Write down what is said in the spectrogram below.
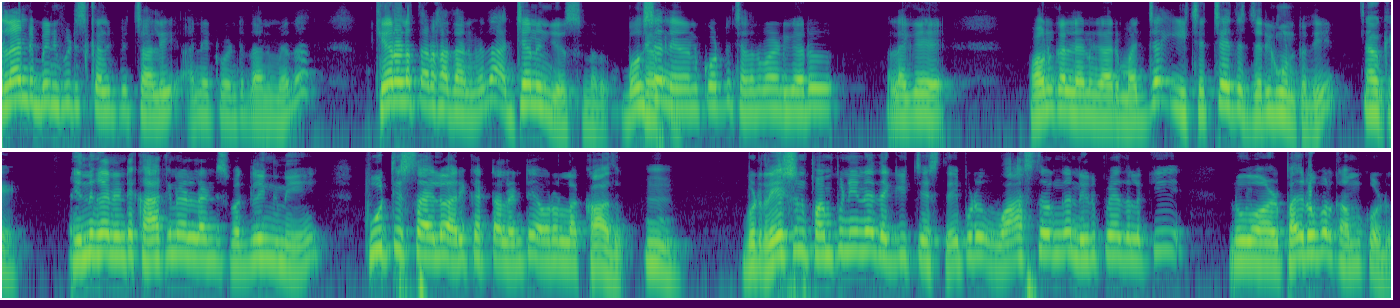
ఇలాంటి బెనిఫిట్స్ కల్పించాలి అనేటువంటి దాని మీద కేరళ తరహా దాని మీద అధ్యయనం చేస్తున్నారు. బహుశా నేను అనుకుంటున్న చంద్రబాబు నాయుడు గారు అలాగే పవన్ కళ్యాణ్ గారి మధ్య ఈ చర్చ అయితే జరిగి ఉంటుంది. ఓకే. ఎందుకంటే కాకినాడ లాంటి స్మగ్లింగ్ని పూర్తి స్థాయిలో అరికట్టాలంటే ఎవరిలా కాదు. ఇప్పుడు రేషన్ పంపిణీనే తగ్గించేస్తే ఇప్పుడు వాస్తవంగా నిరుపేదలకి నువ్వు వాడు పది రూపాయలకు అమ్ముకోడు.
